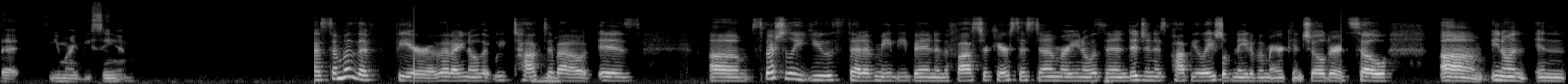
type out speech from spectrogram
that you might be seeing some of the fear that i know that we've talked mm-hmm. about is um, especially youth that have maybe been in the foster care system or you know with the indigenous population of native american children. So um, you know in, in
